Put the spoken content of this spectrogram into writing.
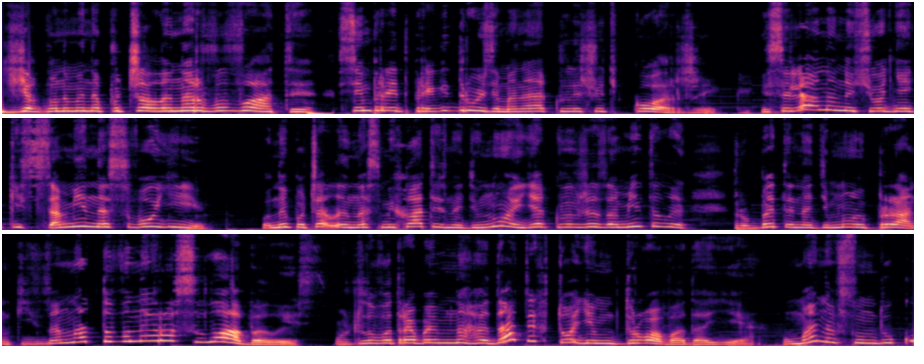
Як вони мене почали нервувати. Всім привіт, привіт, друзі! Мене кличуть коржик. І селянини сьогодні якісь самі не свої. Вони почали насміхатись наді мною, як ви вже замітили, робити наді мною пранки. І занадто вони розслабились. Можливо, треба їм нагадати, хто їм дрова дає. У мене в сундуку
